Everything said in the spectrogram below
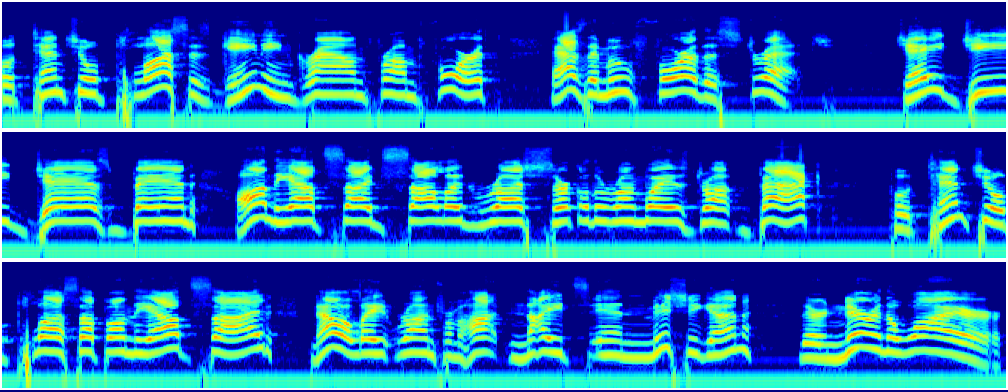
Potential Plus is gaining ground from fourth as they move for the stretch. JG Jazz Band on the outside, solid rush. Circle the runway is dropped back. Potential plus up on the outside. Now a late run from Hot Nights in Michigan. They're nearing the wire.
